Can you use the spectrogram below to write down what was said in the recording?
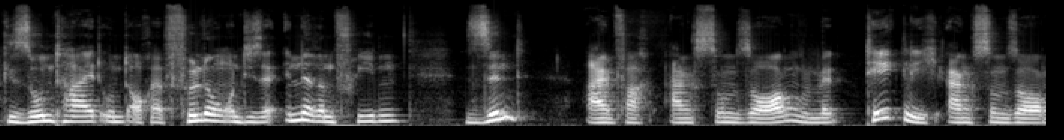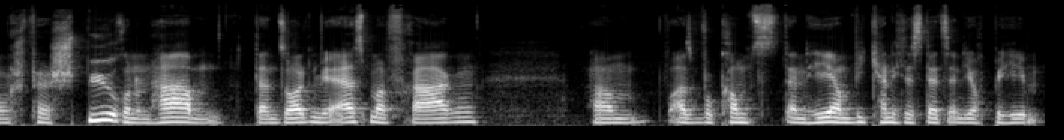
Gesundheit und auch Erfüllung und dieser inneren Frieden sind einfach Angst und Sorgen. Wenn wir täglich Angst und Sorgen verspüren und haben, dann sollten wir erstmal fragen, Ähm, also wo kommt es denn her und wie kann ich das letztendlich auch beheben?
